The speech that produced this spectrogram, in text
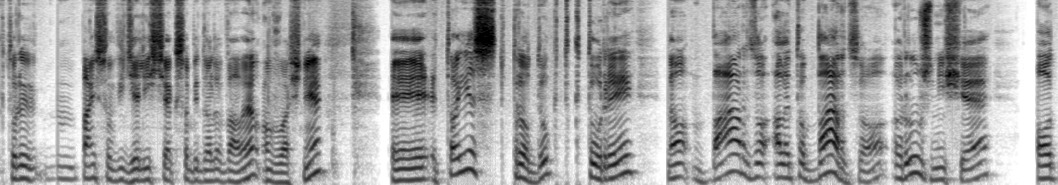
który Państwo widzieliście, jak sobie dolewałem, o właśnie, to jest produkt, który no bardzo, ale to bardzo różni się od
